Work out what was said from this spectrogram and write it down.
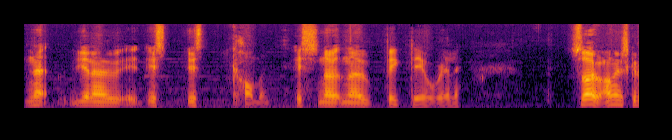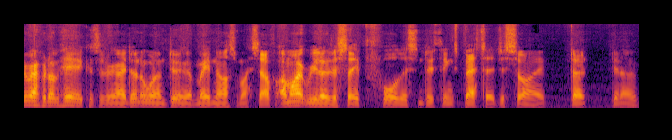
you know, it, it's it's common. It's no no big deal really. So, I'm just going to wrap it up here, considering I don't know what I'm doing. I've made an ass of myself. I might reload a save before this and do things better, just so I don't, you know,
